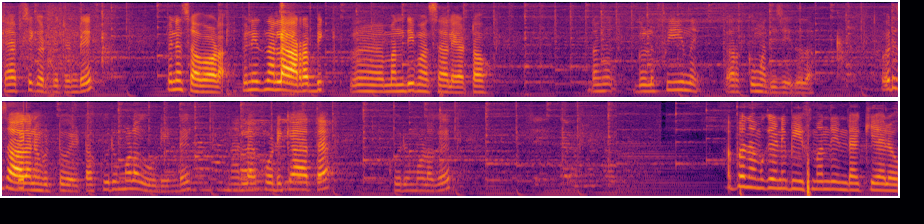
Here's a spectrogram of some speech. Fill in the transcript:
ക്യാപ്സിക്കം എടുത്തിട്ടുണ്ട്. പിന്നെ സവാള. പിന്നെ ഇത് നല്ല അറബിക് മന്തി മസാല കേട്ടോ ഇതങ്ങ് ഗൾഫിൽ നിന്ന് ഇറക്കുമതി ചെയ്തതാണ് ഒരു സാധനം വിട്ടുപോയി കേട്ടോ കുരുമുളക് കൂടിയുണ്ട്. നല്ല പൊടിക്കാത്ത കുരുമുളക്. അപ്പോൾ നമുക്ക് ഇനി ബീഫ് മന്തി ഉണ്ടാക്കിയാലോ?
